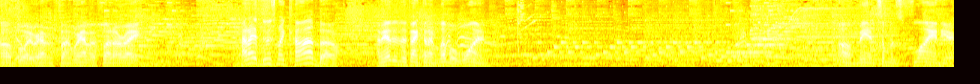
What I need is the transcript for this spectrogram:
Oh boy, we're having fun. We're having fun, all right. How did I lose my combo? I mean, other than the fact that I'm level one. Oh man, someone's flying here.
